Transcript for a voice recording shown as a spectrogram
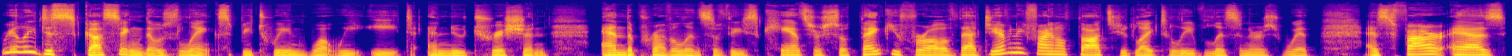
really discussing those links between what we eat and nutrition and the prevalence of these cancers. So, thank you for all of that. Do you have any final thoughts you'd like to leave listeners with as far as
